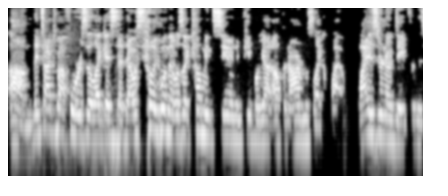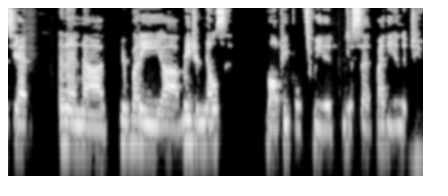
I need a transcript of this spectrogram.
Um, they talked about Forza, like I said, that was the only one that was like coming soon, and people got up in arms, like, why, why is there no date for this yet? And then uh, your buddy uh, Major Nelson, of all people, tweeted and just said by the end of June.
